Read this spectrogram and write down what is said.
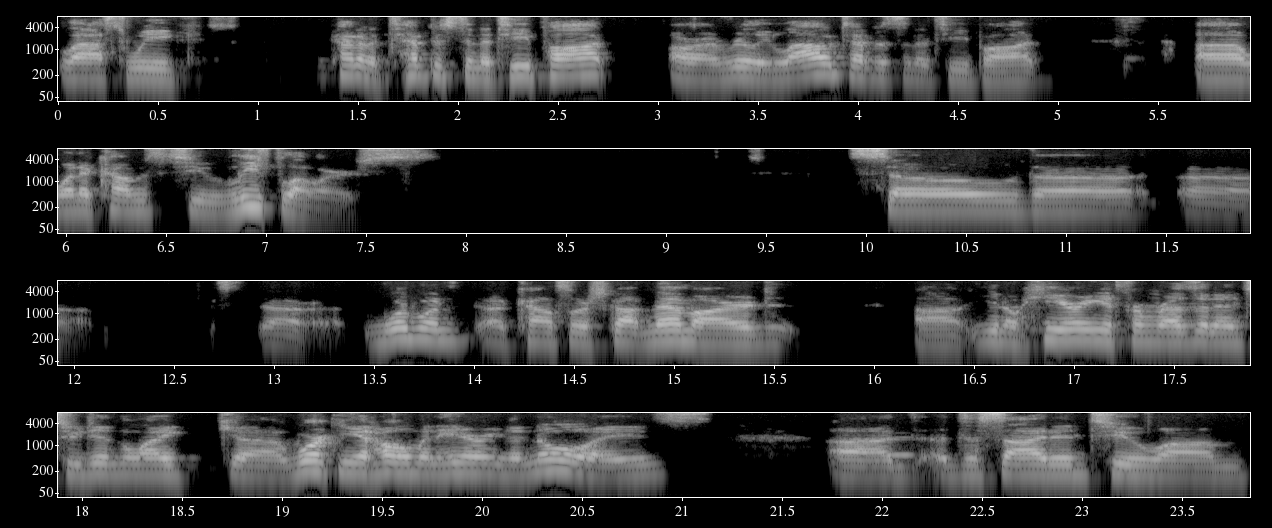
last week, kind of a tempest in a teapot, or a really loud tempest in a teapot, uh, when it comes to leaf blowers. So the uh, uh, Ward One uh, Councilor Scott Memhard uh, you know, hearing it from residents who didn't like uh, working at home and hearing the noise, uh, decided to um,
